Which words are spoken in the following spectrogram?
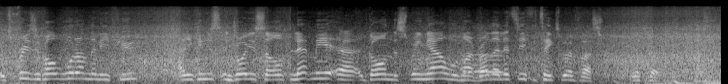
it's freezing cold water underneath you and you can just enjoy yourself. Let me uh, go on the swing now with my brother. Let's see if he takes both of us. Let's go.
